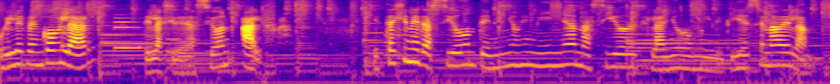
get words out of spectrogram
hoy les vengo a hablar de la generación alfa. Esta generación de niños y niñas nacido desde el año 2010 en adelante.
